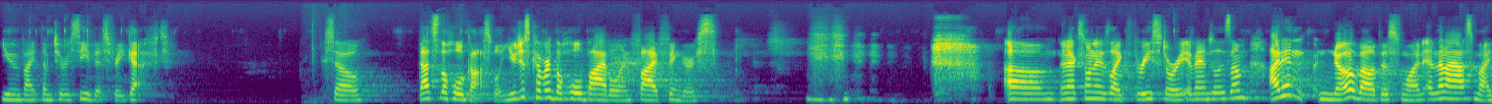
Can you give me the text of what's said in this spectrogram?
You invite them to receive this free gift. So that's the whole gospel. You just covered the whole Bible in five fingers. Um, the next one is like three story evangelism. I didn't know about this one, and then I asked my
